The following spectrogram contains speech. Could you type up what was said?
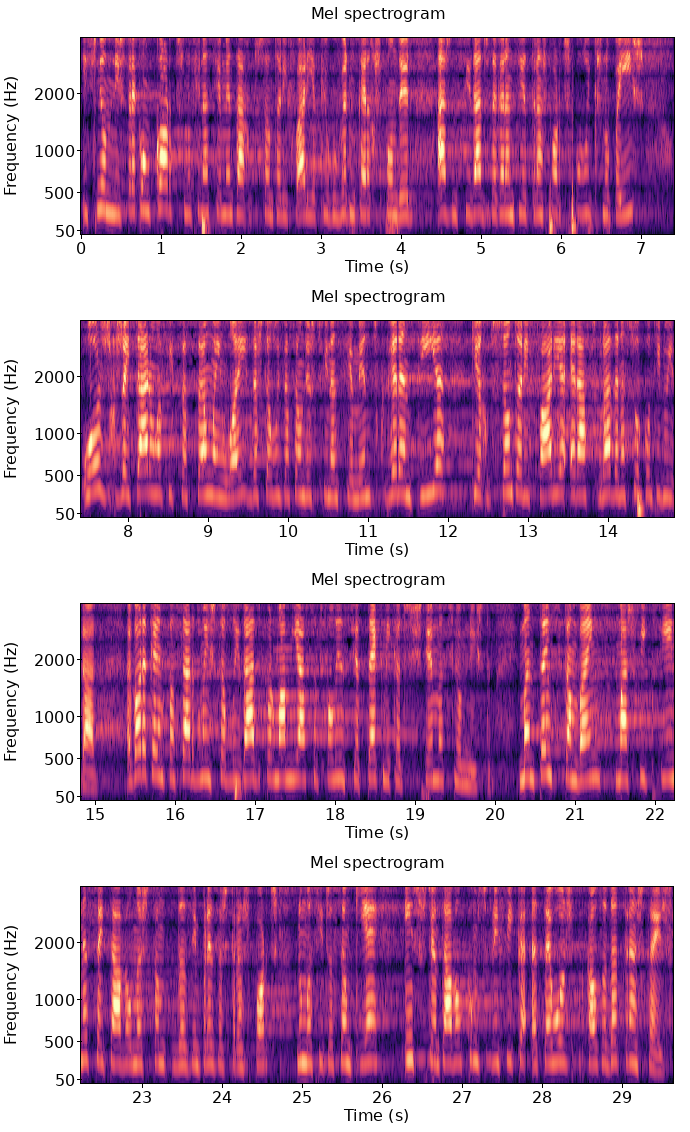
E, Sr. Ministro, é com cortes no financiamento à redução tarifária que o Governo quer responder às necessidades da garantia de transportes públicos no país? Hoje rejeitaram a fixação em lei da estabilização deste financiamento que garantia que a redução tarifária era assegurada na sua continuidade. Agora querem passar de uma instabilidade para uma ameaça de falência técnica do sistema, Sr. Ministro. Mantém-se também uma asfixia inaceitável na gestão das empresas de transportes, numa situação que é insustentável, como se verifica até hoje por causa da Transtejo.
